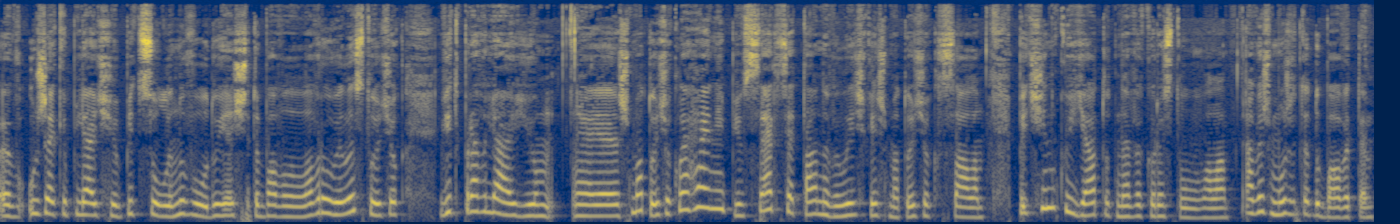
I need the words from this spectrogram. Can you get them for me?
Е, В уже киплячу підсолену воду я ще додавала лавровий листочок. Відправляю е, шматочок легені, півсерця та невеличкий шматочок сала. Печінку я тут не використовувала, а ви ж можете додати.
